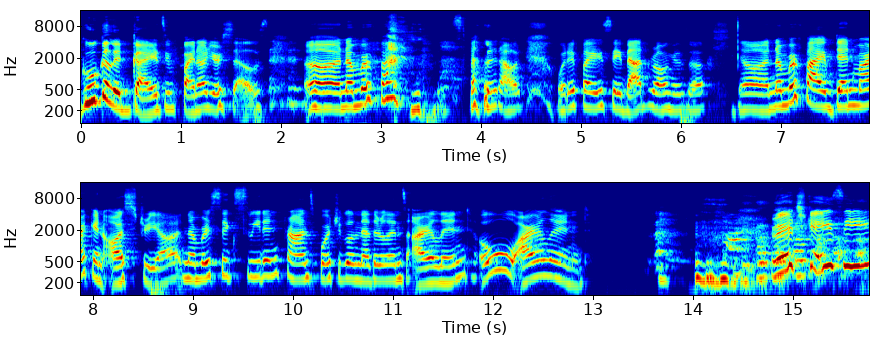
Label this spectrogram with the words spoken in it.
Google it, guys. You find out yourselves. Uh, number five, spell it out. What if I say that wrong as well? Uh, number five, Denmark and Austria. Number six, Sweden, France, Portugal, Netherlands, Ireland. Oh, Ireland. Rich Casey,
